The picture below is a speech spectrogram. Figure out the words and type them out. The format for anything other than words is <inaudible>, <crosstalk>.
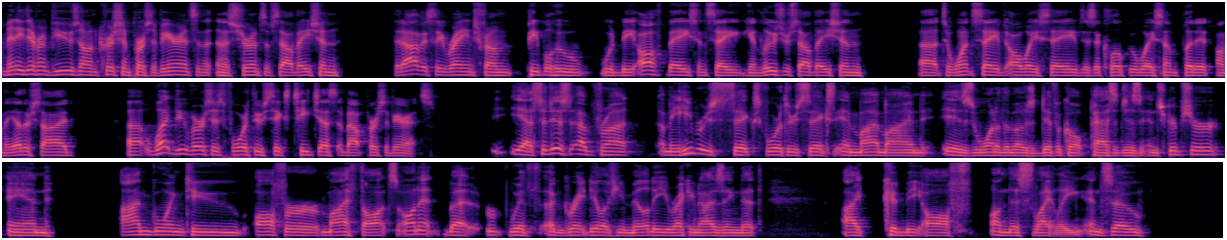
many different views on Christian perseverance and, and assurance of salvation that obviously range from people who would be off base and say you can lose your salvation uh, to once saved, always saved, as a colloquial way some put it on the other side. Uh, what do verses four through six teach us about perseverance? Yeah, so just up front, I mean, Hebrews 6, 4 through 6, in my mind, is one of the most difficult passages in Scripture. And I'm going to offer my thoughts on it, but with a great deal of humility, recognizing that I could be off on this slightly. And so,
